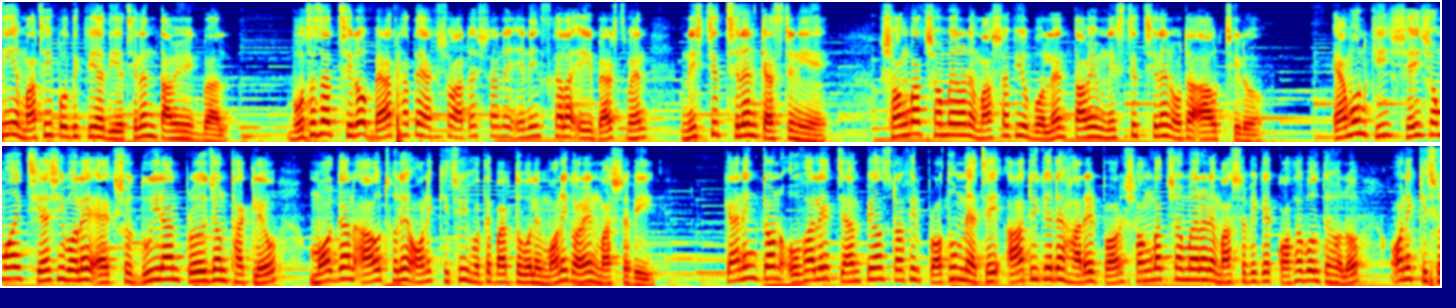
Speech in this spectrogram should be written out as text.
নিয়ে মাঠেই প্রতিক্রিয়া দিয়েছিলেন তামিম ইকবাল। বোঝা যাচ্ছিল ব্যাট হাতে একশো আঠাশ রানে ইনিংস খেলা এই ব্যাটসম্যান নিশ্চিত ছিলেন ক্যাচটি নিয়ে সংবাদ সম্মেলনে মাশরাফিও বললেন, তামিম নিশ্চিত ছিলেন, ওটা আউট ছিল। এমনকি সেই সময় ছিয়াশি বলে একশো দুই রান প্রয়োজন থাকলেও মর্গান আউট হলে অনেক কিছুই হতে পারত বলে মনে করেন মাশরাফি। ক্যানিংটন ওভালে চ্যাম্পিয়ন্স ট্রফির প্রথম ম্যাচেই আট উইকেটে হারের পর সংবাদ সম্মেলনে মাশরাফিকে কথা বলতে হলো অনেক কিছু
